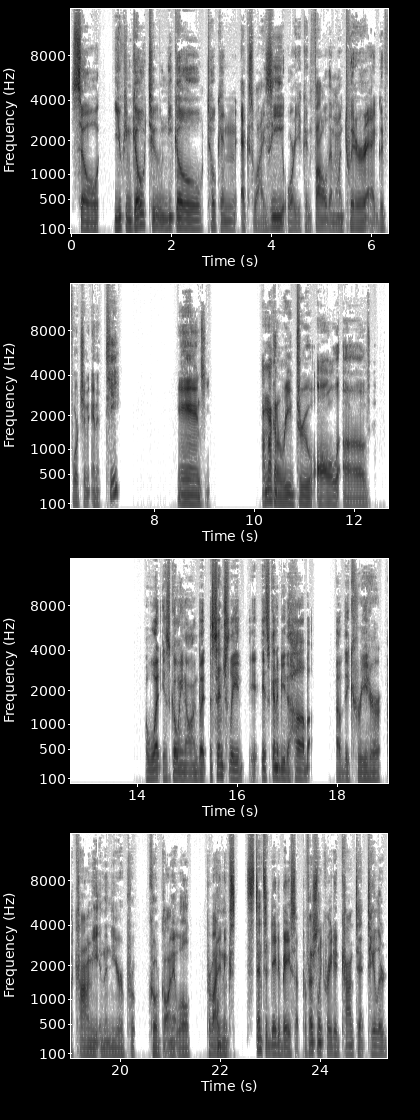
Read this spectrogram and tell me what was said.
So you can go to Neko Token XYZ, or you can follow them on Twitter at Good Fortune NFT. And I'm not going to read through all of what is going on, but essentially it's going to be the hub of the creator economy in the Near pro- protocol, and it will provide an ex- extensive database of professionally created content tailored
